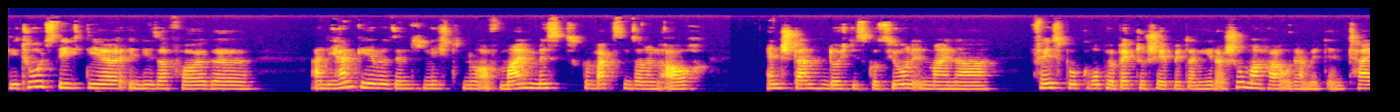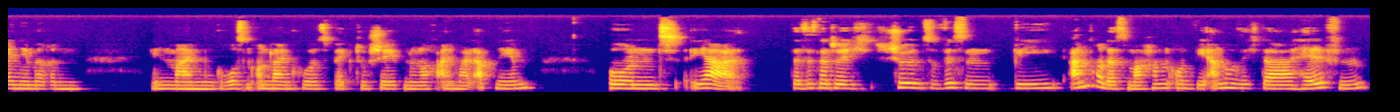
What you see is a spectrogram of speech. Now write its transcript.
Die Tools, die ich dir in dieser Folge an die Hand gebe, sind nicht nur auf meinem Mist gewachsen, sondern auch entstanden durch Diskussion in meiner Facebook-Gruppe Back to Shape mit Daniela Schumacher oder mit den Teilnehmerinnen in meinem großen Online-Kurs Back to Shape nur noch einmal abnehmen. Und ja, das ist natürlich schön zu wissen, wie andere das machen und wie andere sich da helfen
